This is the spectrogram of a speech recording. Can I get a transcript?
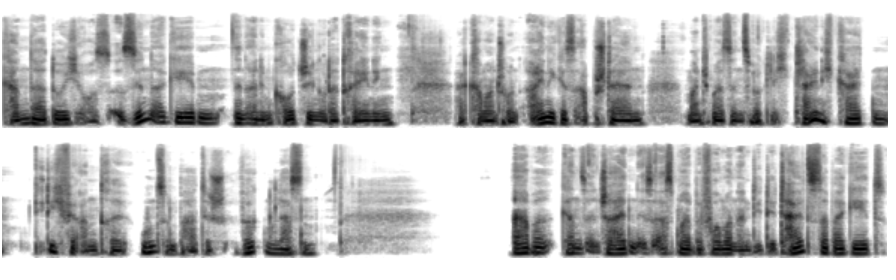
kann da durchaus Sinn ergeben in einem Coaching oder Training. Da kann man schon einiges abstellen. Manchmal sind es wirklich Kleinigkeiten, die dich für andere unsympathisch wirken lassen. Aber ganz entscheidend ist erstmal, bevor man an die Details dabei geht,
